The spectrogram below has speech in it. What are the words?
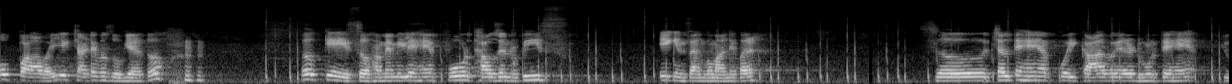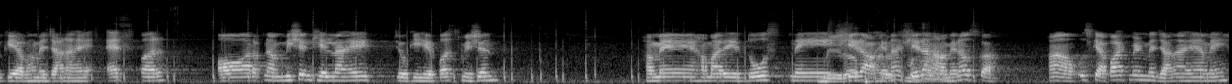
ओ पड़ा भाई एक चाटे बस हो गया तो। ओके सो हमें मिले हैं फोर थाउज़ेंड रुपीज़ एक इंसान को मारने पर। सो चलते हैं अब कोई कार वगैरह ढूंढते हैं क्योंकि अब हमें जाना है एस पर। और अपना मिशन खेलना है जो कि है फ़र्स्ट मिशन हमें हमारे दोस्त ने शेरा है ना? शेरा नाम है ना उसका? हाँ उसके अपार्टमेंट में जाना है हमें।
